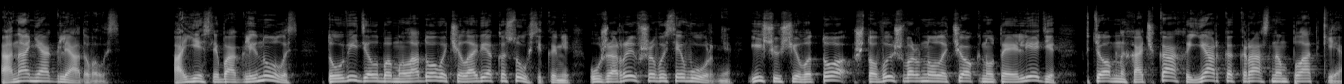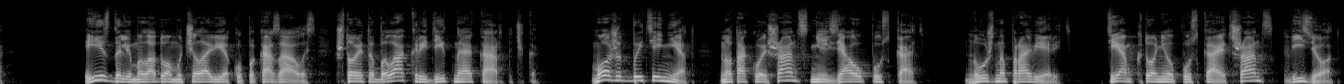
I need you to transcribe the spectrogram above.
Она не оглядывалась. А если бы оглянулась, то увидела бы молодого человека с усиками, уже рывшегося в урне, ищущего то, что вышвырнула чокнутая леди в темных очках и ярко-красном платке. Издали молодому человеку показалось, что это была кредитная карточка. Может быть и нет, но такой шанс нельзя упускать. Нужно проверить. Тем, кто не упускает шанс, везет.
